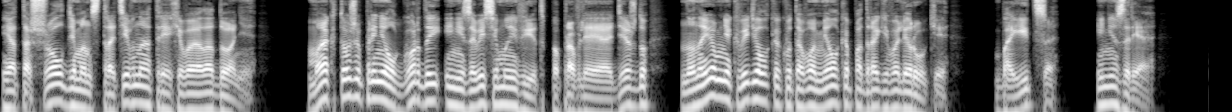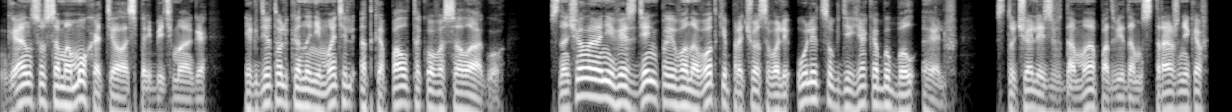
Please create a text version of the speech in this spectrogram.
и отошел, демонстративно отряхивая ладони. Маг тоже принял гордый и независимый вид, поправляя одежду, но наемник видел, как у того мелко подрагивали руки. Боится. И не зря. Гансу самому хотелось прибить мага, и где только наниматель откопал такого салагу. Сначала они весь день по его наводке прочесывали улицу, где якобы был эльф. Стучались в дома под видом стражников,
